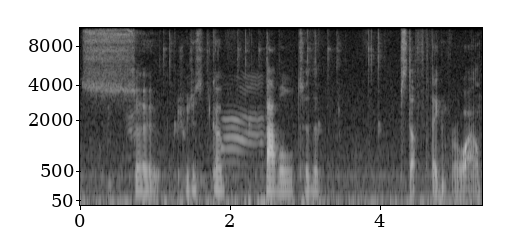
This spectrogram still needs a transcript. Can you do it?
So, should we just go babble to the stuffed thing for a while?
